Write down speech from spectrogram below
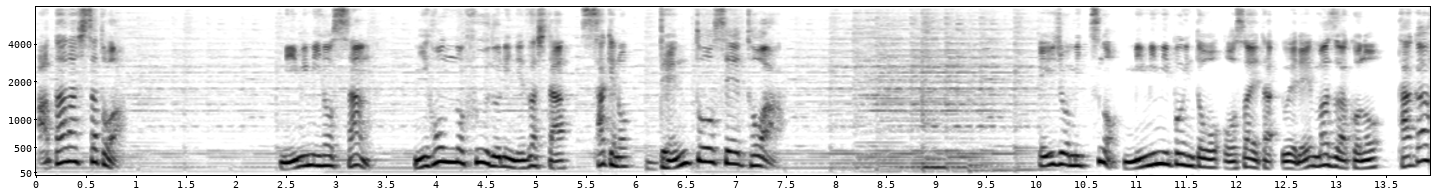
新しさとは？耳見の3、日本の風土に根ざした鮭の伝統性とは？以上3つの耳見ポイントを押さえた上で、まずはこの高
